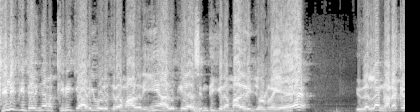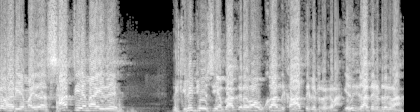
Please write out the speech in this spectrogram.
கிளிக்கு தெரிஞ்சவன் கிளிக்கு அறிவு இருக்கிற மாதிரியும் அதுக்கு சிந்திக்கிற மாதிரியும் சொல்றியே. இதெல்லாம் நடக்கிற காரியமா இதான் சாத்தியமா இது? இந்த கிளி ஜோசியம் பாக்குறவன் உட்கார்ந்து காத்துக்கிட்டு இருக்கிறான். எதுக்கு காத்துக்கிட்டு இருக்கிறான்?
